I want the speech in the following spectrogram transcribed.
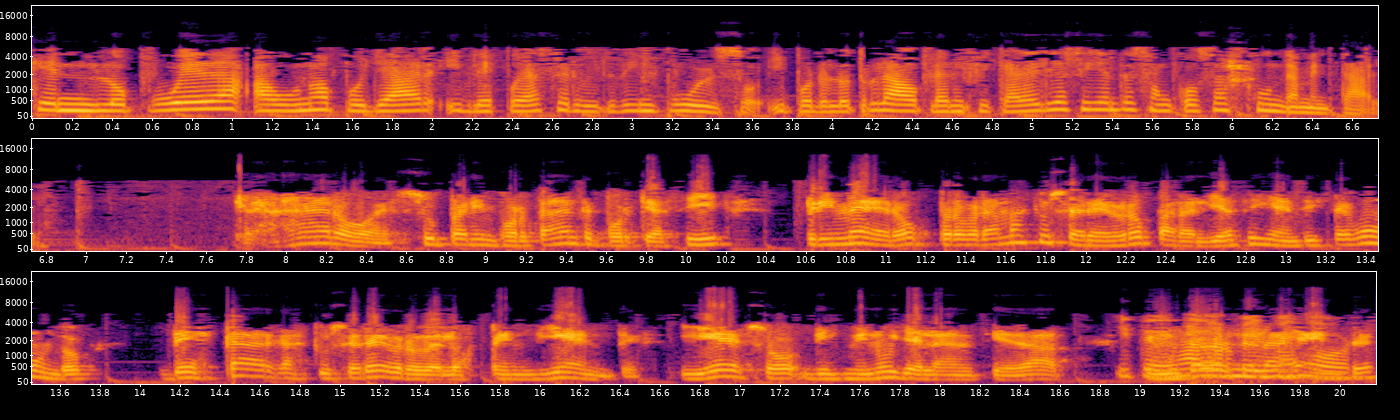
que lo pueda a uno apoyar y le pueda servir de impulso y por el otro lado planificar el día siguiente son cosas fundamentales. Claro, es súper importante porque así, primero, programas tu cerebro para el día siguiente y segundo, descargas tu cerebro de los pendientes y eso disminuye la ansiedad. Y te deja dormir mejor.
